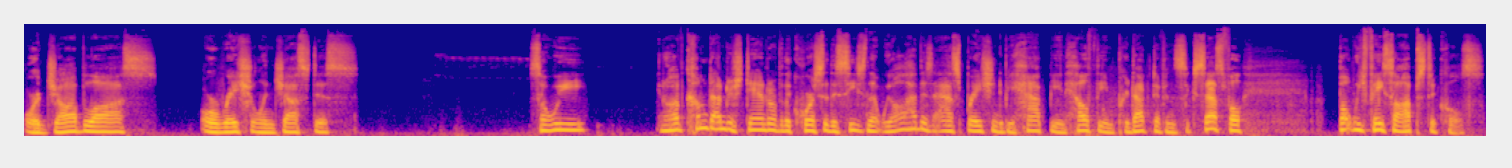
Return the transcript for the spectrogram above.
or job loss, or racial injustice. So we you know, I've come to understand over the course of the season that we all have this aspiration to be happy and healthy and productive and successful, but we face obstacles.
